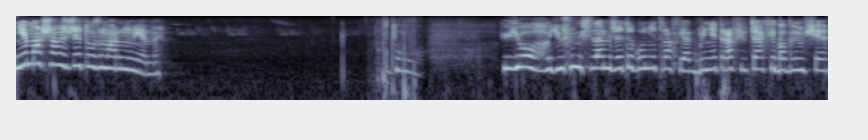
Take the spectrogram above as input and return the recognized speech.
nie ma szans, że to zmarnujemy. Do. Ja, już myślałem, że tego nie trafi. Jakby nie trafił, to ja chyba bym się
